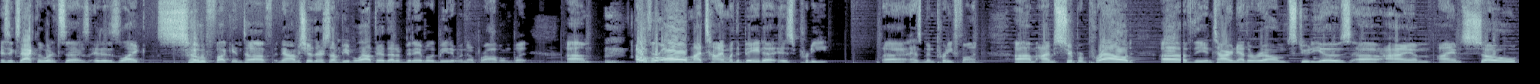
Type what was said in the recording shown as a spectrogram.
is exactly what it says. It is like so fucking tough. Now, I'm sure there's some people out there that have been able to beat it with no problem. But um, overall, my time with the beta is pretty, uh, has been pretty fun. Um, I'm super proud of the entire NetherRealm Studios. Uh, I am I am so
